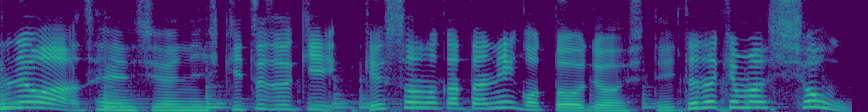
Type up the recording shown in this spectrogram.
れでは先週に引き続きゲストの方にご登場していただきましょう。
